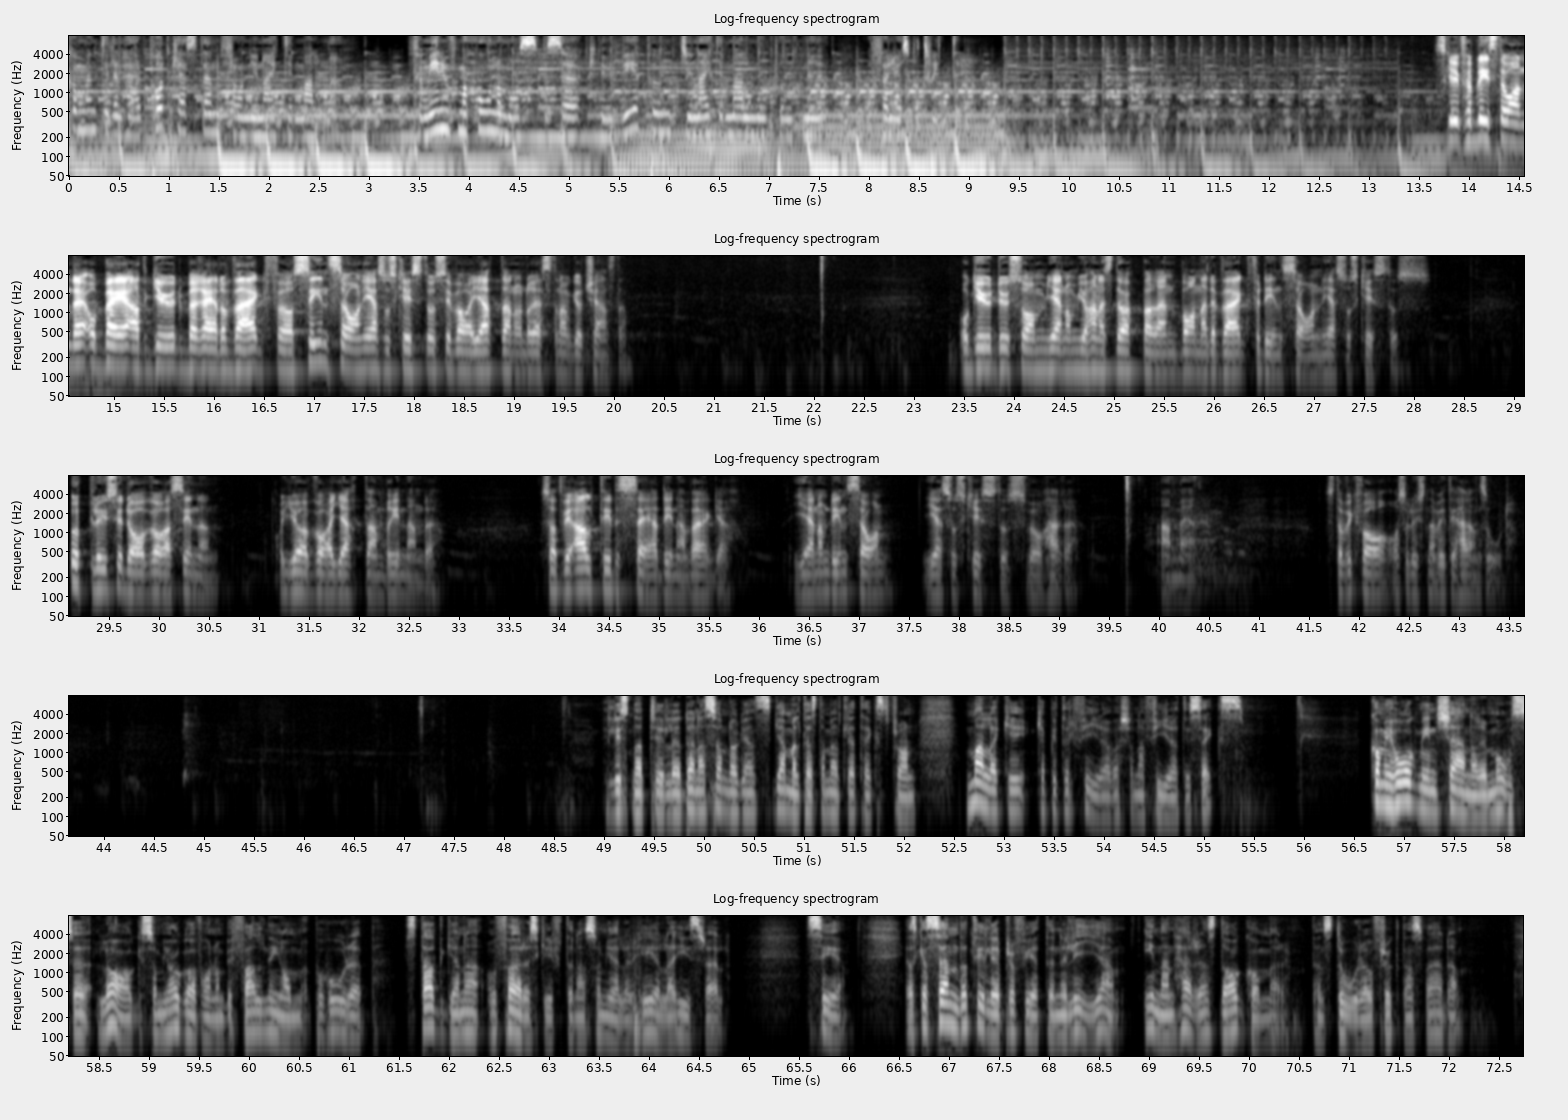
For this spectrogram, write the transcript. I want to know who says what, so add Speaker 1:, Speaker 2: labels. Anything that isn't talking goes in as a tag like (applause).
Speaker 1: Välkommen till den här podcasten från United Malmö. För mer information om oss besök uv.unitedmalmo.nu och följ oss på Twitter.
Speaker 2: Ska vi förbli stående och be att Gud bereder väg för sin son Jesus Kristus i våra hjärtan under resten av gudstjänsten. Och Gud, du som genom Johannes döparen banade väg för din son Jesus Kristus. Upplys idag våra sinnen och gör våra hjärtan brinnande. Så att vi alltid ser dina vägar. Genom din son Jesus Kristus, vår Herre. Amen. Står vi kvar och så lyssnar vi till Herrens ord.
Speaker 3: Vi lyssnar till denna söndagens gammaltestamentliga text från Malaki kapitel 4, verserna 4 till 6. Kom ihåg min tjänare Mose lag som jag gav honom befallning om på Horeb, stadgarna och föreskrifterna som gäller hela Israel. Se, jag ska sända till er profeten Elia innan Herrens dag kommer, den stora och fruktansvärda.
